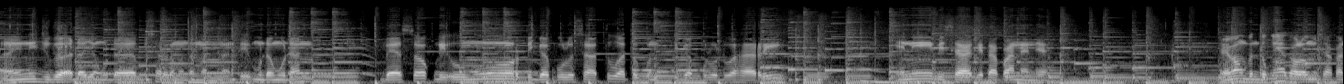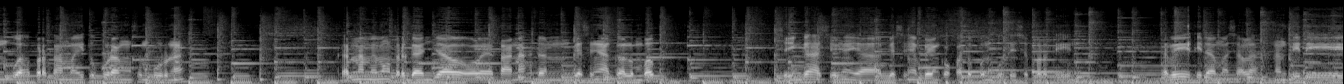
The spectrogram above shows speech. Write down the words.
Nah ini juga ada yang udah besar teman-teman. Nanti mudah-mudahan besok di umur 31 ataupun 32 hari Ini bisa kita panen ya Memang bentuknya kalau misalkan buah pertama itu kurang sempurna. Karena memang terganjal oleh tanah dan biasanya agak lembab. Sehingga hasilnya ya biasanya bengkok ataupun putih seperti ini. Tapi tidak masalah. Nanti di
